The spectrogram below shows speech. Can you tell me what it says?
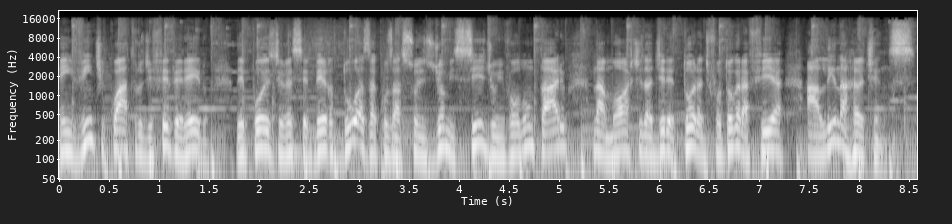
em 24 de fevereiro, depois de receber duas acusações de homicídio involuntário na morte da diretora de fotografia Alina Hutchins.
